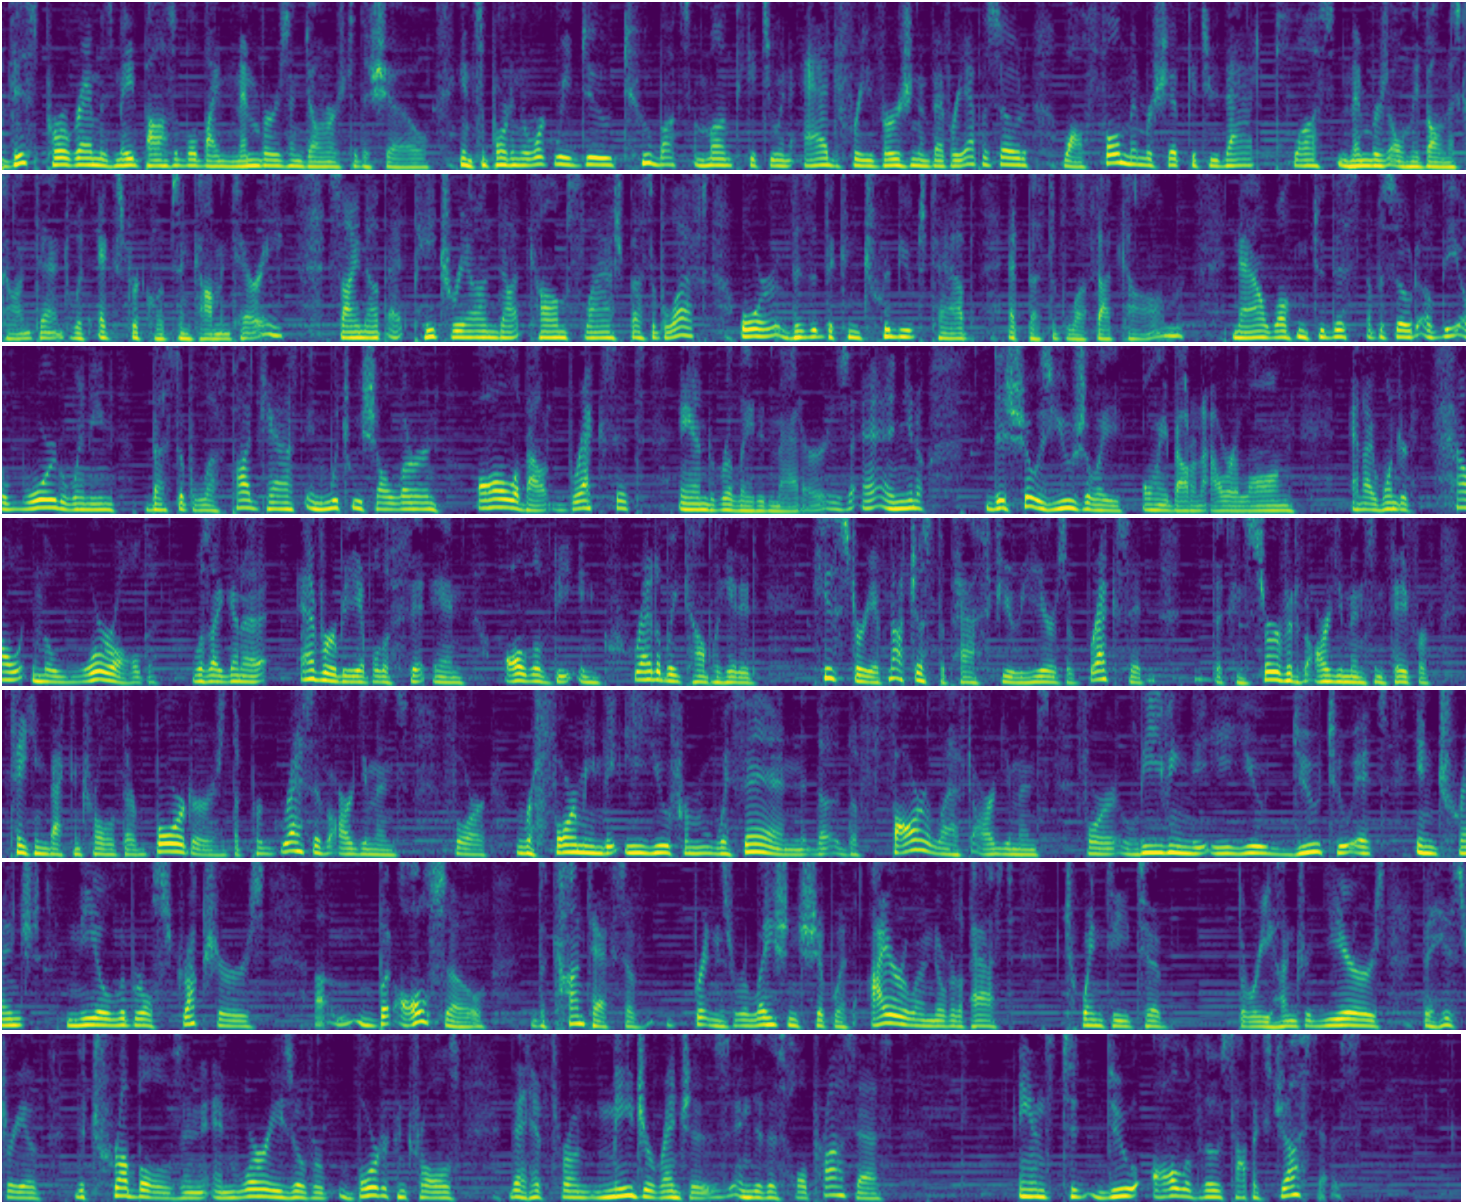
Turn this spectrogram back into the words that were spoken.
This program is made possible by members and donors to the show. In supporting the work we do, two bucks a month gets you an ad-free version of every episode, while full membership gets you that plus members-only bonus content with extra clips and commentary. Sign up at patreon.com slash bestofleft or visit the contribute tab at bestofleft.com. Now, welcome to this episode of the award-winning Best of the Left podcast in which we shall learn all about Brexit and related matters. And, and, you know, this show is usually only about an hour long, and I wondered how in the world was I going to ever be able to fit in all of the incredibly complicated history of not just the past few years of Brexit, the conservative arguments in favor of taking back control of their borders, the progressive arguments for reforming the EU from within, the, the far left arguments for leaving the EU due to its entrenched neoliberal structures, uh, but also the context of Britain's relationship with Ireland over the past 20 to 300 years, the history of the troubles and, and worries over border controls that have thrown major wrenches into this whole process, and to do all of those topics justice.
